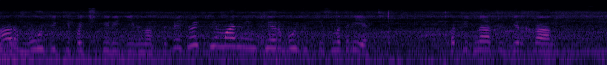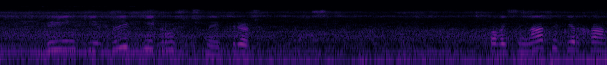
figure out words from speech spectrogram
Арбузики по 4,95. Ой, какие маленькие арбузики, смотри. По 15 дирхан. Дыньки. Смотри, какие игрушечные, Сереж. По 18 дирхан.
